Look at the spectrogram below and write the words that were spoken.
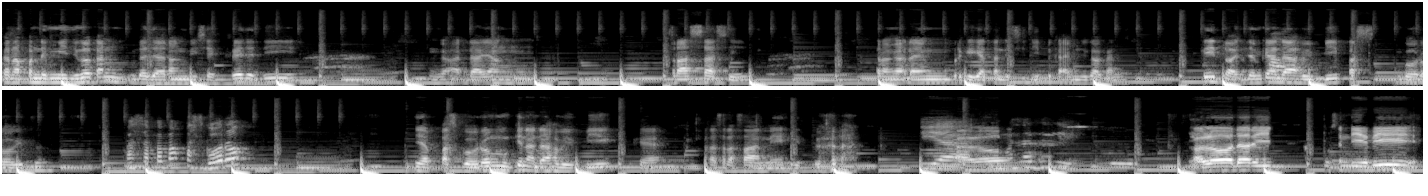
Karena pandemi juga kan udah jarang di sekre jadi nggak ada yang terasa sih karena nggak ada yang berkegiatan di di PKM juga kan Oke, itu aja mungkin ada Habibie pas Goro gitu Pas apa bang? Pas Goro? ya pas Goro mungkin ada Habibie kayak rasa-rasa aneh gitu Iya. Bi? Kalau dari aku sendiri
